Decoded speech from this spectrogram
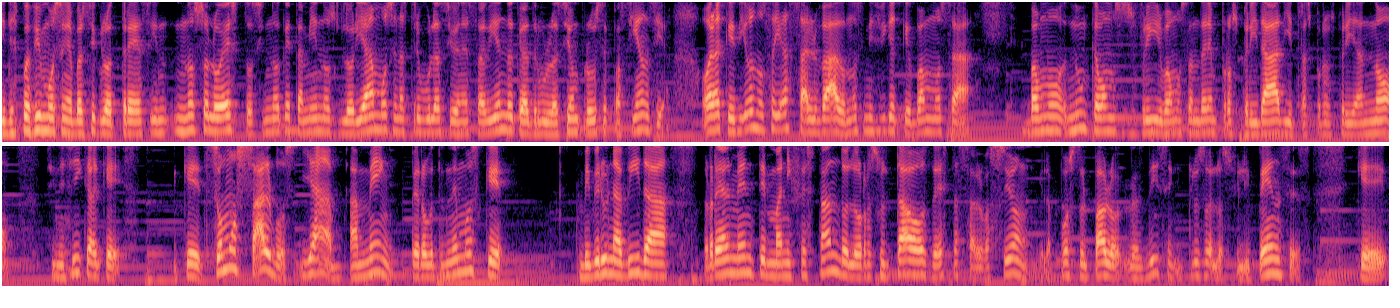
Y después vimos en el versículo 3, y no solo esto, sino que también nos gloriamos en las tribulaciones, sabiendo que la tribulación produce paciencia. Ahora que Dios nos haya salvado, no significa que vamos a, vamos, nunca vamos a sufrir, vamos a andar en prosperidad y tras prosperidad. No, significa que, que somos salvos, ya, amén, pero tenemos que vivir una vida realmente manifestando los resultados de esta salvación. El apóstol Pablo les dice incluso a los filipenses que,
